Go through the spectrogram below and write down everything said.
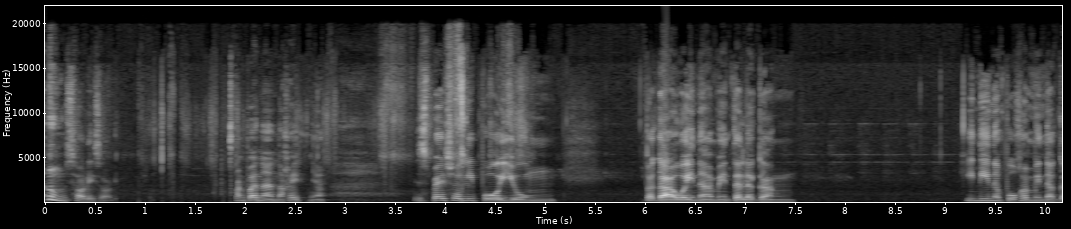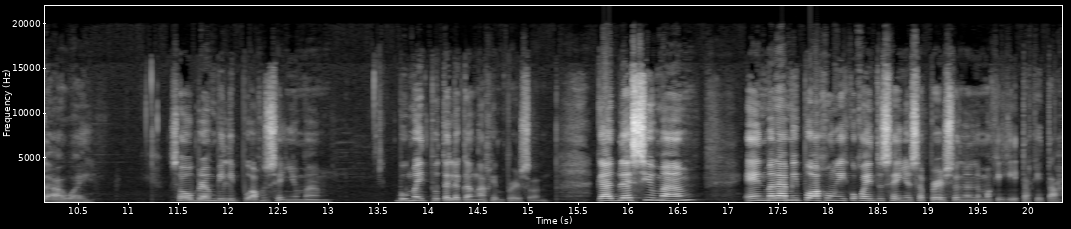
sorry, sorry. Ang pananakit niya. Especially po yung pag-away namin talagang hindi na po kami nag-aaway. Sobrang bilib po ako sa inyo, ma'am. Bumait po talaga ang aking person. God bless you, ma'am. And marami po akong ikukwento sa inyo sa personal na makikita kita.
